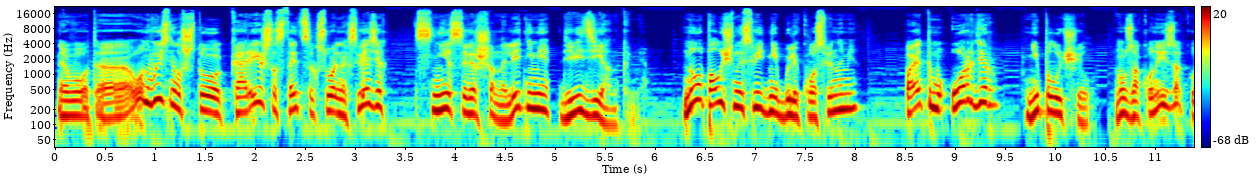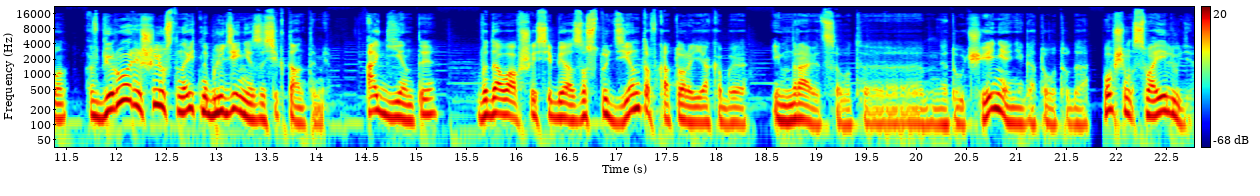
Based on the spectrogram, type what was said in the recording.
Вот. Э, он выяснил, что Кареш состоит в сексуальных связях с несовершеннолетними девидианками. Но полученные сведения были косвенными, поэтому ордер не получил. Ну, закон есть закон. В бюро решили установить наблюдение за сектантами. Агенты, выдававшие себя за студентов, которые якобы им нравится вот э, это учение, они готовы туда. В общем, свои люди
